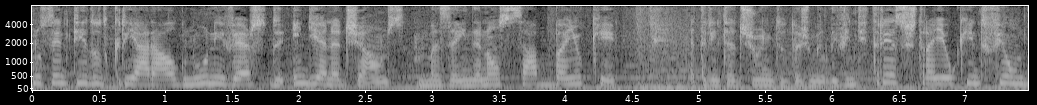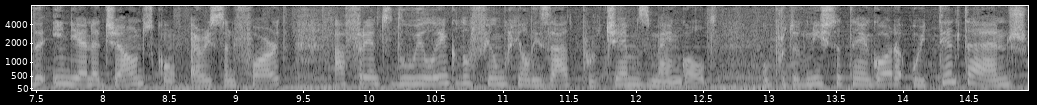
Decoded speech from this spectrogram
no sentido de criar algo no universo de Indiana Jones, mas ainda não se sabe bem o quê. A 30 de junho de 2023 estreia o quinto filme de Indiana Jones com Harrison Ford à frente do elenco do filme realizado por James Mangold. O protagonista tem agora 80 anos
